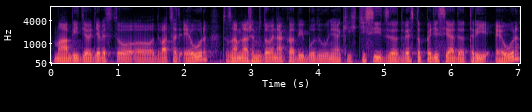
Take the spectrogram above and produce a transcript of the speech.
má byť 920 eur, to znamená, že mzdové náklady budú nejakých 1253 eur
